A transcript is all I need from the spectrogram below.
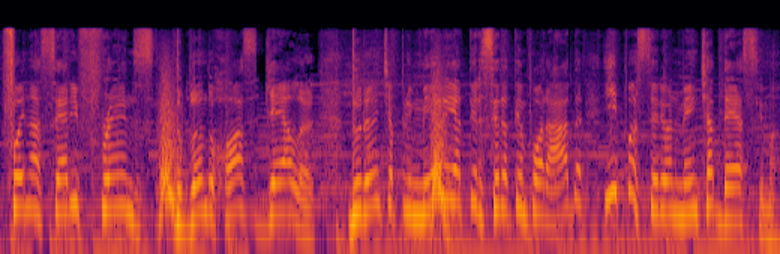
foi na série Friends, dublando Ross Geller, durante a primeira e a terceira temporada e posteriormente a décima.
